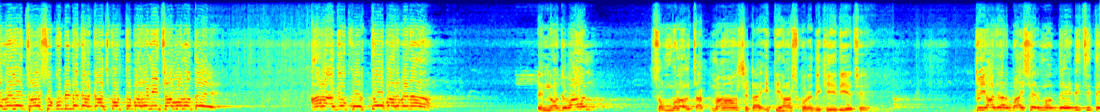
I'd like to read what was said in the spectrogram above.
এমএলএ ছয়শো কোটি টাকার কাজ করতে পারেনি চামনতে আগে করতেও পারবে না। এই নজওয়ান শম্বলাল চাকমা সেটা ইতিহাস করে দেখিয়ে দিয়েছে। দুই হাজার বাইশের মধ্যে এডিসিতে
